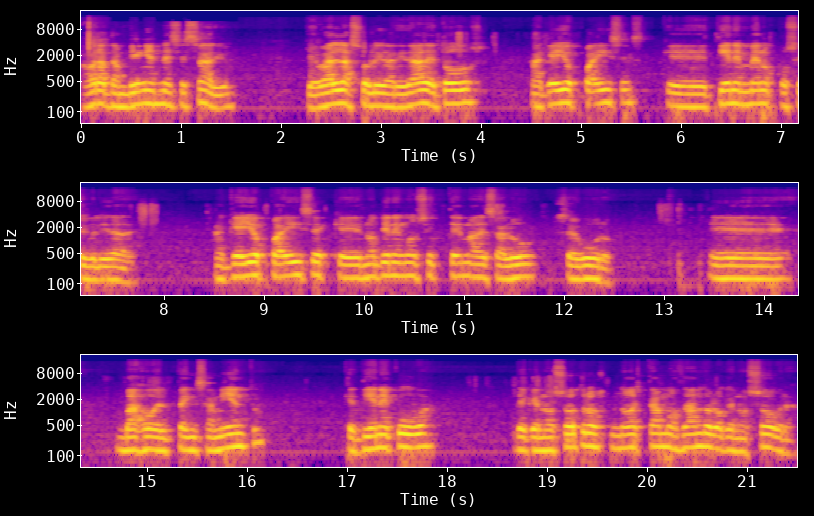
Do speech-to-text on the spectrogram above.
Ahora también es necesario llevar la solidaridad de todos aquellos países que tienen menos posibilidades, aquellos países que no tienen un sistema de salud seguro, eh, bajo el pensamiento que tiene Cuba de que nosotros no estamos dando lo que nos sobra,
